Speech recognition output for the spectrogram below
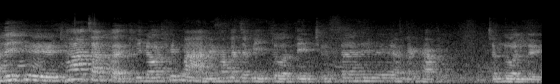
นนี้คือถ้าอาจารย์เปิดคีย์โน้ตขึ้นมานะครับ มันจะมีตัวตีมชูเซอร์ให้เลือกนะครับจำนวนหนึ่ง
